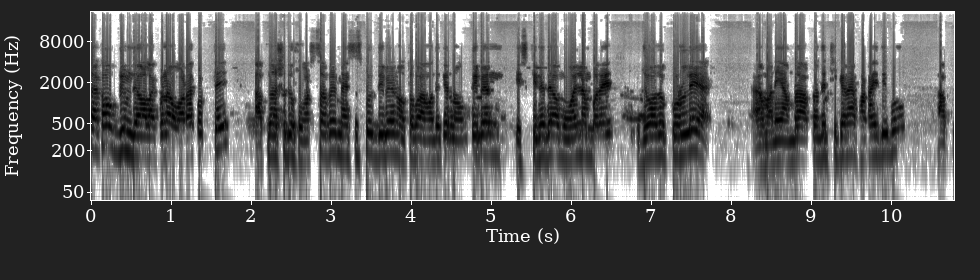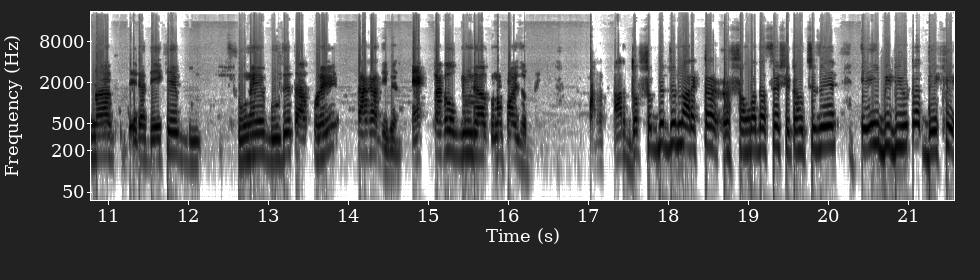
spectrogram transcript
টাকাও অগ্রিম দেওয়া লাগবে না অর্ডার করতে। আপনারা শুধু হোয়াটসঅ্যাপে মেসেজ করে দিবেন অথবা আমাদেরকে নক দিবেন স্ক্রিনে দেওয়া মোবাইল নাম্বারে যোগাযোগ করলে মানে আমরা আপনাদের ঠিকানায় পাঠাই দিব। আপনার এটা দেখে, শুনে, বুঝে তারপরে টাকা দিবেন। এক টাকা অগ্রিম দেওয়ার কোনো প্রয়োজন নেই। আর- দর্শকদের জন্য আরেকটা সংবাদ আছে, সেটা হচ্ছে যে এই ভিডিওটা দেখে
